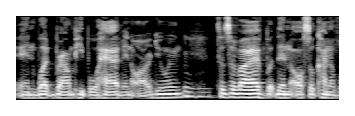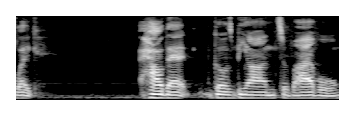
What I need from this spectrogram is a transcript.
and what brown people have and are doing to survive, but then also kind of like how that goes beyond survival,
